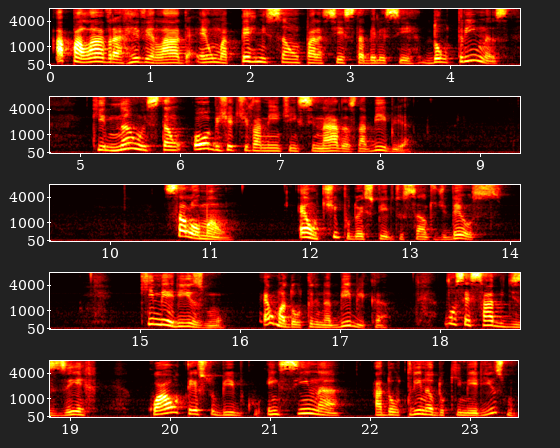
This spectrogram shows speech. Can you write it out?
A palavra revelada é uma permissão para se estabelecer doutrinas que não estão objetivamente ensinadas na Bíblia. Salomão é um tipo do Espírito Santo de Deus? Quimerismo é uma doutrina bíblica? Você sabe dizer qual texto bíblico ensina a doutrina do quimerismo?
